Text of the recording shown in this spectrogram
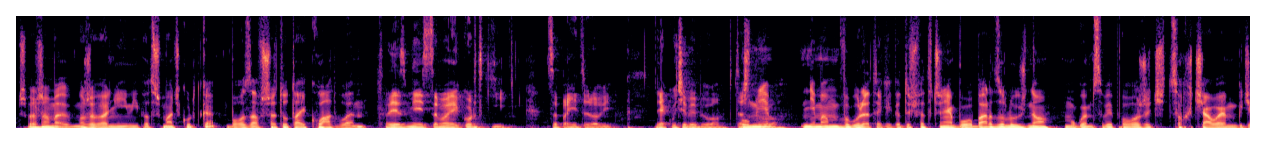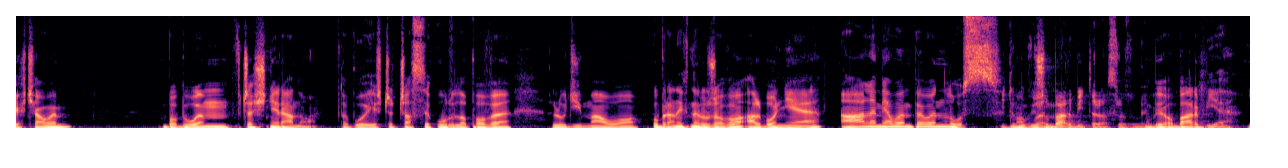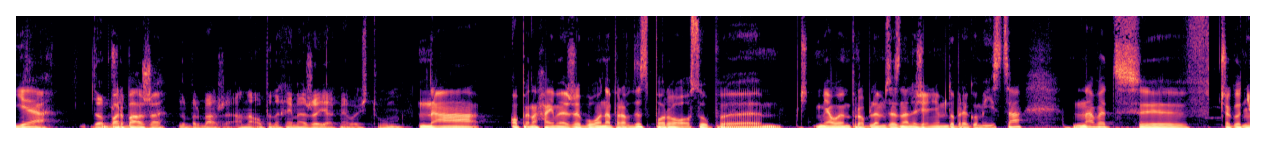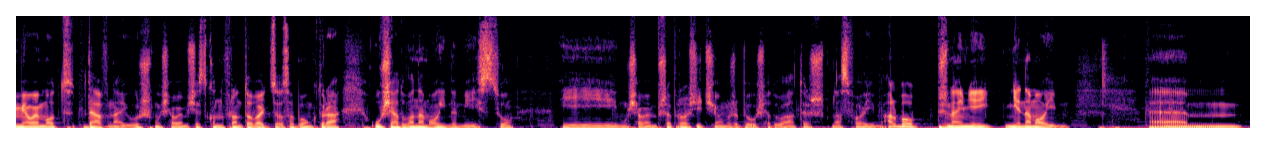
Przepraszam, może pani mi podtrzymać kurtkę? Bo zawsze tutaj kładłem. To jest miejsce mojej kurtki. Co pani tu robi? Jak u ciebie było? Też U mnie było. nie mam w ogóle takiego doświadczenia. Było bardzo luźno. Mogłem sobie położyć co chciałem, gdzie chciałem, bo byłem wcześnie rano. To były jeszcze czasy urlopowe, ludzi mało, ubranych na różowo albo nie, ale miałem pełen luz. I tu mówisz o Barbie teraz, rozumiem. Mówię o Barbie. Yeah. Dobrze. O Barbarze. No Barbarze. A na Oppenheimerze jak miałeś tłum? Na Oppenheimerze było naprawdę sporo osób. Em, Miałem problem ze znalezieniem dobrego miejsca. Nawet w- czego nie miałem od dawna już. Musiałem się skonfrontować z osobą, która usiadła na moim miejscu i musiałem przeprosić ją, żeby usiadła też na swoim. Albo przynajmniej nie na moim. Em,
